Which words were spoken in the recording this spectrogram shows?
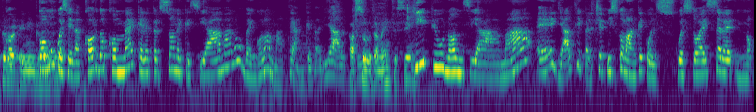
però Co- è in inglese. Comunque sei d'accordo con me che le persone che si amano vengono amate anche dagli altri. Assolutamente sì. Chi più non si ama e gli altri percepiscono anche quel- questo essere, no,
